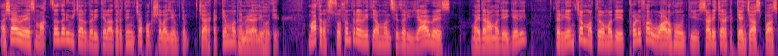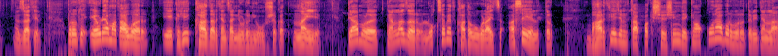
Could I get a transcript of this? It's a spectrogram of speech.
अशा वेळेस मागचा जरी विचार जरी केला तर त्यांच्या पक्षाला जेमतेम चार टक्के मतं मिळाली होती. मात्र स्वतंत्ररित्या मनसे जर यावेळेस मैदानामध्ये गेली तर यांच्या मतामध्ये थोडीफार वाढ होऊन ती साडेचार टक्क्यांच्या आसपास जातील. परंतु एवढ्या मतावर एकही खासदार त्यांचा निवडून येऊ शकत नाही आहे त्यामुळं त्यांना जर लोकसभेत खातं उघडायचं असेल तर भारतीय जनता पक्ष शिंदे किंवा कोणाबरोबर तरी त्यांना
